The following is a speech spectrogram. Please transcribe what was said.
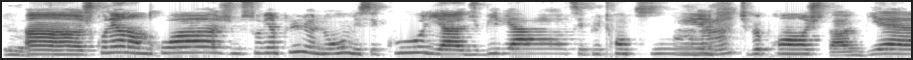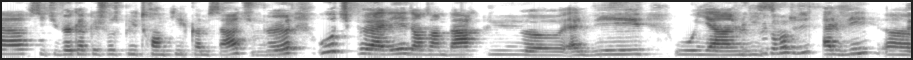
Mm. Euh, je connais un endroit, je me souviens plus le nom, mais c'est cool. Il y a du billard, c'est plus tranquille. Mm -hmm. Tu peux prendre, je sais pas, une bière. Si tu veux quelque chose plus tranquille comme ça, tu Mm. peux. Ou tu peux aller dans un bar plus euh, élevé où il y a une plus, plus comment tu dis? Élevé, euh,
